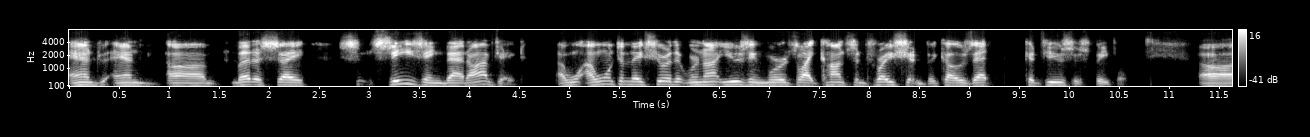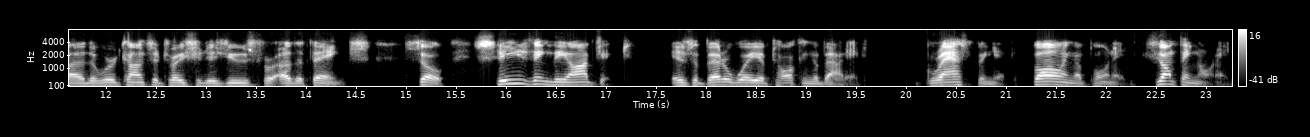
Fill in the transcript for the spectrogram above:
and and um, let us say seizing that object. I I want to make sure that we're not using words like concentration because that confuses people. Uh, the word concentration is used for other things. So seizing the object is a better way of talking about it. Grasping it, falling upon it, jumping on it,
